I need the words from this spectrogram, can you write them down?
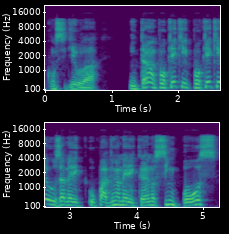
conseguiu lá. Então, por que que, por que, que os o quadrinho americano se impôs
